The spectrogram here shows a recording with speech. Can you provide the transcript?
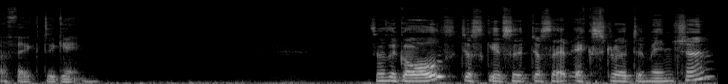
effect again. So the gold just gives it just that extra dimension.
